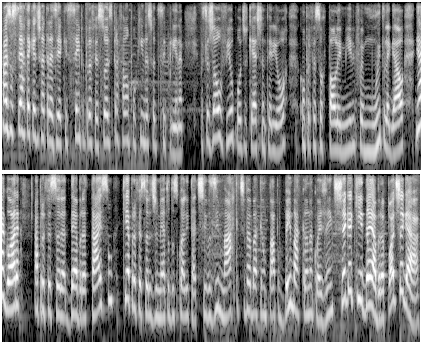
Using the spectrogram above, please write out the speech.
Mas o certo é que a gente vai trazer aqui sempre professores para falar um pouquinho da sua disciplina. Você já ouviu o podcast anterior com o professor Paulo Emílio, foi muito legal. E agora a professora Débora Tyson, que é professora de métodos qualitativos e marketing, vai bater um papo bem bacana com a gente. Chega aqui, Débora, pode chegar.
